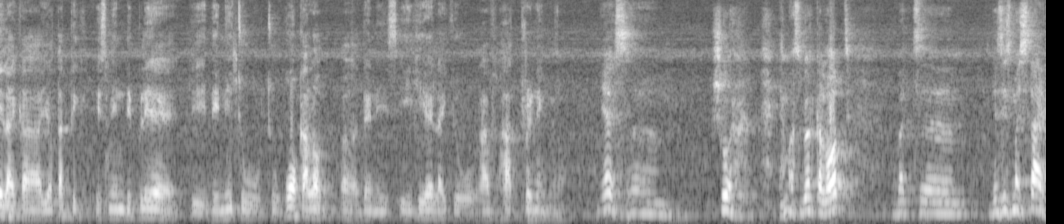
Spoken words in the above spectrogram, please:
it like uh, your tactic is mean the player eh, they need to to walk a lot uh, then is he here like you have hard training you know Yes, um, sure. they must work a lot, but um, this is my style.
